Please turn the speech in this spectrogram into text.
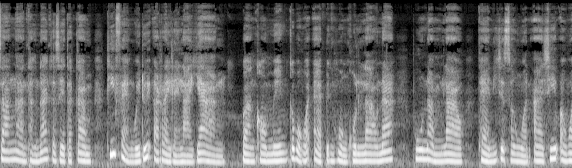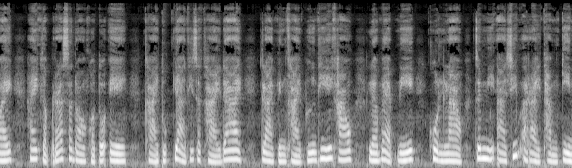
สร้างงานทางด้านเกษตรกรรมที่แฝงไว้ด้วยอะไรหลาย ๆ อย่าง บางคอมเมนต์ก็บอกว่าแอบเป็นห่วงคนลาวนะ ผู้นำลาวแทนที่จะสงวนอาชีพเอาไว้ ให้กับรัษฎรของตัวเอง ขายทุกอย่างที่จะขายได้ กลายเป็นขายพื้นที่ให้เขา แล้วแบบนี้คนลาวจะมีอาชีพอะไรทำกิน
